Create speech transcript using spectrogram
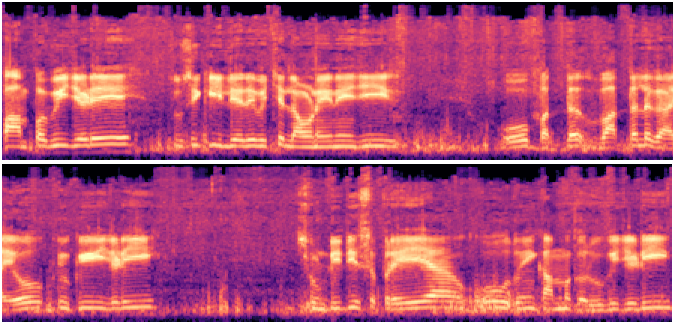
ਪੰਪ ਵੀ ਜਿਹੜੇ ਤੁਸੀਂ ਕੀਲੇ ਦੇ ਵਿੱਚ ਲਾਉਣੇ ਨੇ ਜੀ, ਉਹ ਵੱਧ ਵੱਧ ਲਗਾਇਓ ਕਿਉਂਕਿ ਜਿਹੜੀ ਸੁੰਡੀ ਦੀ ਸਪਰੇਅ ਆ, ਉਹ ਉਦੋਂ ਹੀ ਕੰਮ ਕਰੂਗੀ ਜਿਹੜੀ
